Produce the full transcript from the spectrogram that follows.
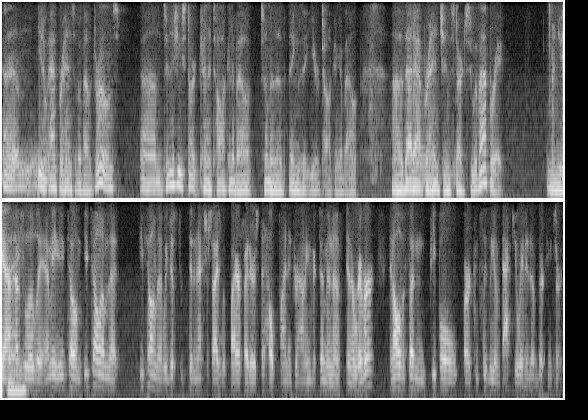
um, you know, apprehensive about drones, um, as soon as you start kind of talking about some of the things that you're talking about, uh, that Mm-hmm. apprehension starts to evaporate. And you yeah, say, absolutely. I mean, you tell them, you tell them that you tell them that we just did an exercise with firefighters to help find a drowning victim in a in a river, and all of a sudden people are completely evacuated of their concerns.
